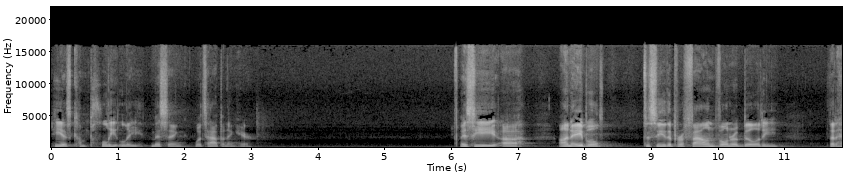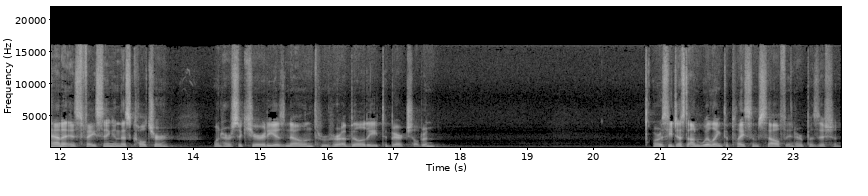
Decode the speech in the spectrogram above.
he is completely missing what's happening here. Is he uh, unable to see the profound vulnerability that Hannah is facing in this culture when her security is known through her ability to bear children? Or is he just unwilling to place himself in her position?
